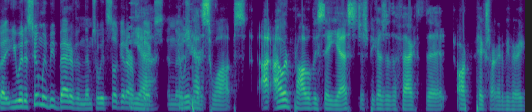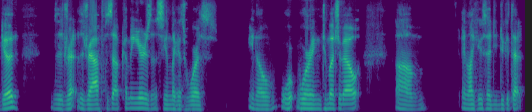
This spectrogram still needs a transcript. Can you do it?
But you would assume we'd be better than them, so we'd still get our yeah, picks and we'd have swaps. I, I would probably say yes, just because of the fact that our picks aren't going to be very good. The dra- the draft this upcoming year doesn't seem like it's worth, you know, wor- worrying too much about. Um, and like you said, you do get that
